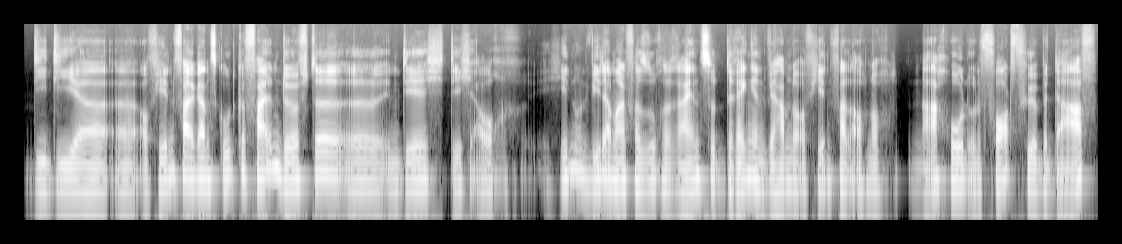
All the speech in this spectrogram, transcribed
die dir äh, auf jeden Fall ganz gut gefallen dürfte, äh, in der ich dich auch hin und wieder mal versuche reinzudrängen. Wir haben da auf jeden Fall auch noch Nachhol- und Fortführbedarf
